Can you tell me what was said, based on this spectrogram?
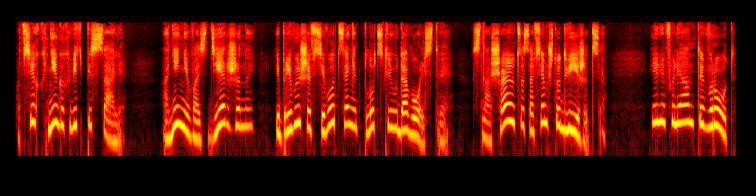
Во всех книгах ведь писали — они не воздержаны и превыше всего ценят плотские удовольствия, сношаются со всем, что движется. Или фолианты врут,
